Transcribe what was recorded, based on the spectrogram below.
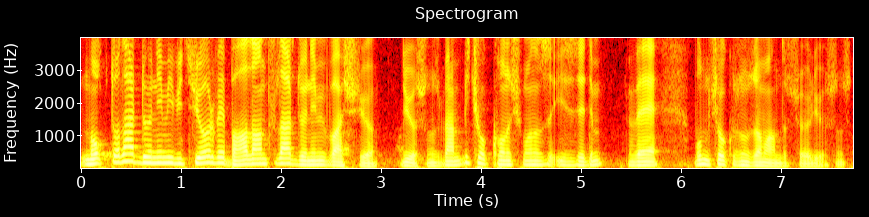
noktalar dönemi bitiyor ve bağlantılar dönemi başlıyor diyorsunuz. Ben birçok konuşmanızı izledim ve bunu çok uzun zamandır söylüyorsunuz.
